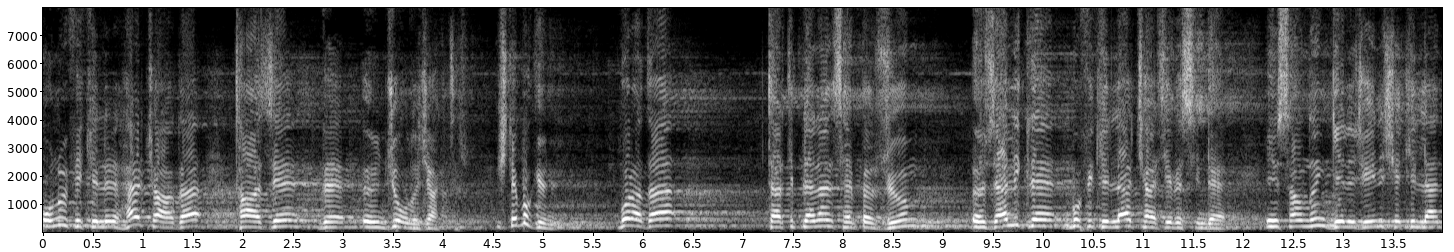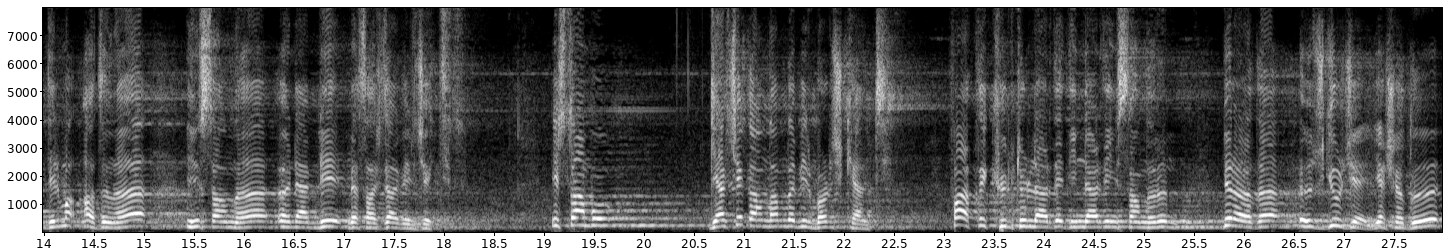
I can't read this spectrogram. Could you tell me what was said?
onun fikirleri her çağda taze ve öncü olacaktır. İşte bugün burada tertiplenen sempozyum özellikle bu fikirler çerçevesinde insanlığın geleceğini şekillendirme adına insanlığa önemli mesajlar verecektir. İstanbul gerçek anlamda bir barış kenti. Farklı kültürlerde, dinlerde insanların bir arada özgürce yaşadığı,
